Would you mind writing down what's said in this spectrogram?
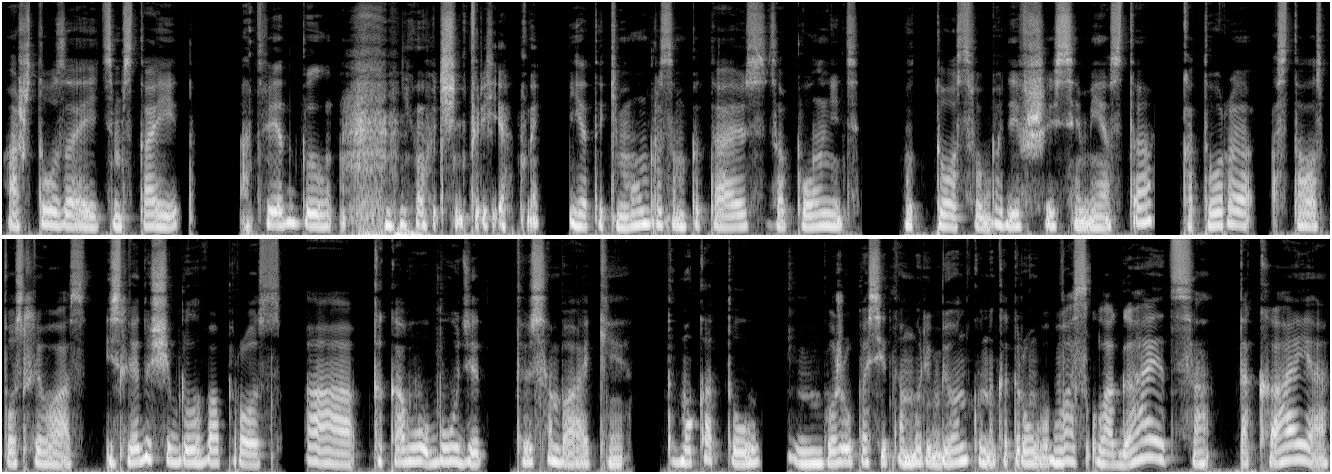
а что за этим стоит, ответ был не очень приятный. Я таким образом пытаюсь заполнить вот то освободившееся место, которое осталось после вас. И следующий был вопрос, а каково будет той собаке, тому коту, боже упаси тому ребенку, на которого возлагается такая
